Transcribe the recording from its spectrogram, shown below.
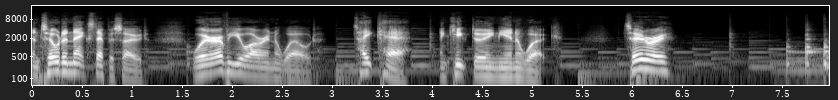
Until the next episode, wherever you are in the world, take care and keep doing the inner work. Toodaloo! Thank you.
